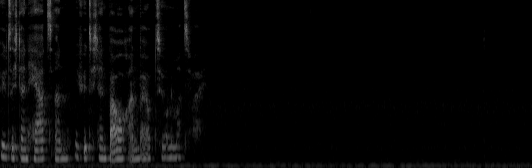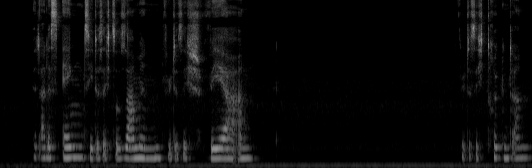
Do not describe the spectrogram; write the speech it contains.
Fühlt sich dein Herz an? Wie fühlt sich dein Bauch an bei Option Nummer zwei? Wird alles eng, zieht es sich zusammen, fühlt es sich schwer an, fühlt es sich drückend an,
